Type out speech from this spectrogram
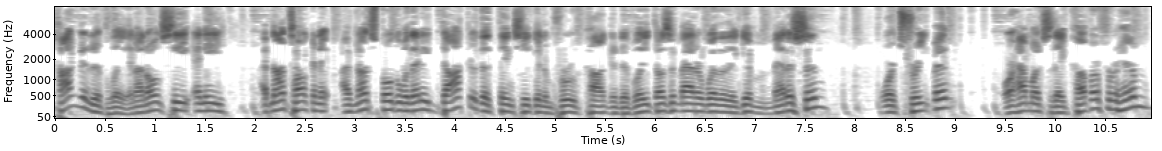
cognitively, and I don't see any. I'm not talking. To, I've not spoken with any doctor that thinks he can improve cognitively. It doesn't matter whether they give him medicine or treatment or how much they cover for him,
